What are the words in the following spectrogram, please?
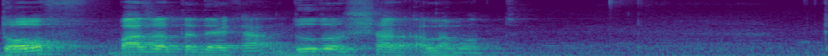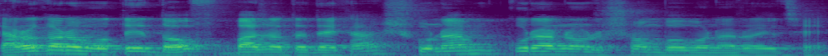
দফ বাজাতে দেখা দুর্দশার আলামত। কারও কারও মতে দফ বাজাতে দেখা সুনাম কুরানোর সম্ভাবনা রয়েছে।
